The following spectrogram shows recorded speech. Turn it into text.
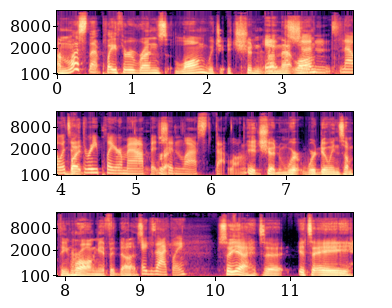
Unless that playthrough runs long, which it shouldn't run that long. shouldn't. No, it's a three-player map. It Right. shouldn't last that long. It shouldn't. We're we're doing something wrong if it does. exactly. So yeah, it's a it's a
